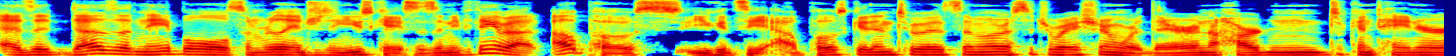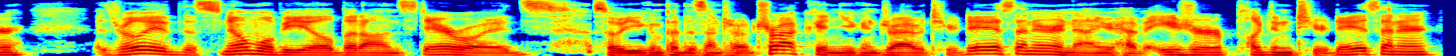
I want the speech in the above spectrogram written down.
as it does enable some really interesting use cases. And if you think about outposts, you could see outposts get into a similar situation where they're in a hardened container. It's really the snowmobile, but on steroids. So you can put this onto a truck and you can drive it to your data center. And now you have Azure plugged into your data center.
